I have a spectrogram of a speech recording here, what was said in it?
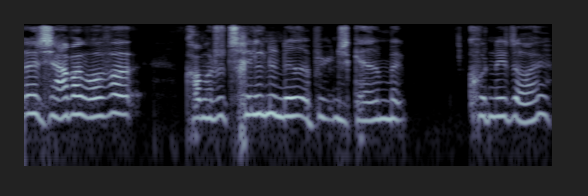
Øh, Rajabak, hvorfor kommer du trillende ned ad byens gade med kun et øje?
